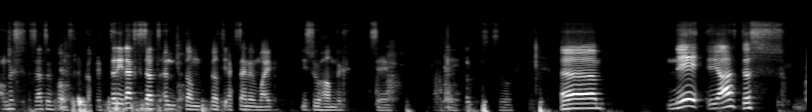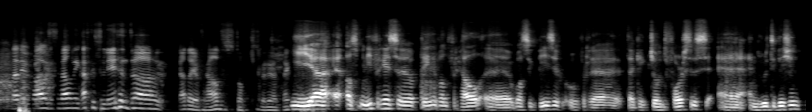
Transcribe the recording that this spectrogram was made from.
anders zetten, want ik had het te relaxed gezet en dan wil die externe mic niet zo handig zijn. Oké, zo. Ehm nee, ja, dus ik wel, het is wel weer even geleden dat, ja, dat je verhaal stopt. Dus. Ja, eh, als ik me niet vergis, eh, op het einde van het verhaal eh, was ik bezig over eh, dat ik Joint Forces en Root Division,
